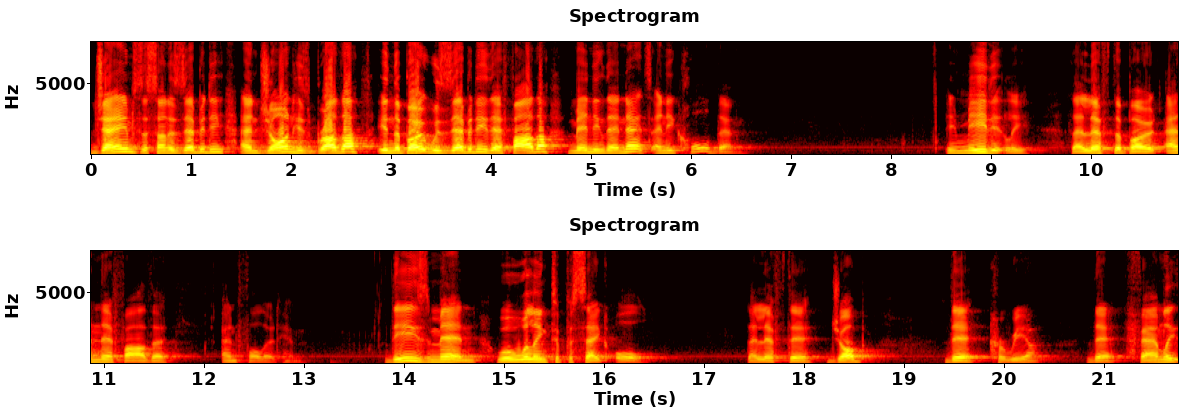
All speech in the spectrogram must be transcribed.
James the son of Zebedee, and John his brother, in the boat with Zebedee their father, mending their nets, and he called them. Immediately they left the boat and their father and followed him. These men were willing to forsake all. They left their job, their career, their family.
